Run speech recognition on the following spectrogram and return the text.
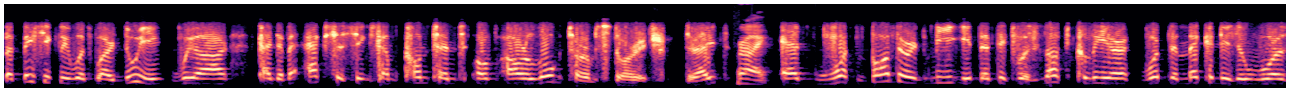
But basically, what we're doing, we are kind of accessing some content of our long term storage, right? Right. And what bothered me is that it was not clear what the mechanism was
